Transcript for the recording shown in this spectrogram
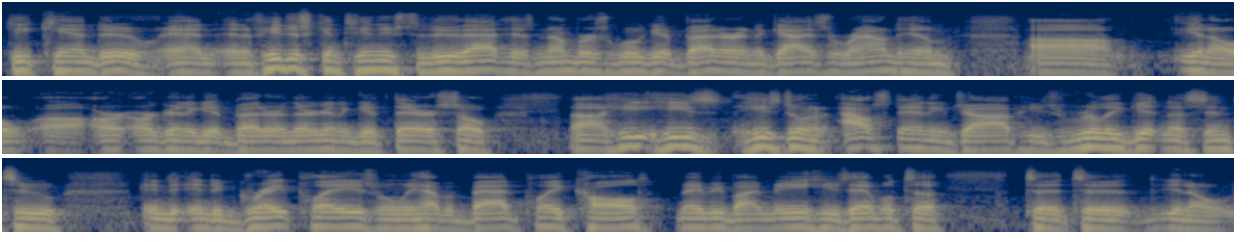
he can do. And and if he just continues to do that his numbers will get better and the guys around him uh, you know uh, are, are going to get better and they're going to get there. So uh, he, he's he's doing an outstanding job. He's really getting us into, into into great plays when we have a bad play called. Maybe by me he's able to to, to you know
